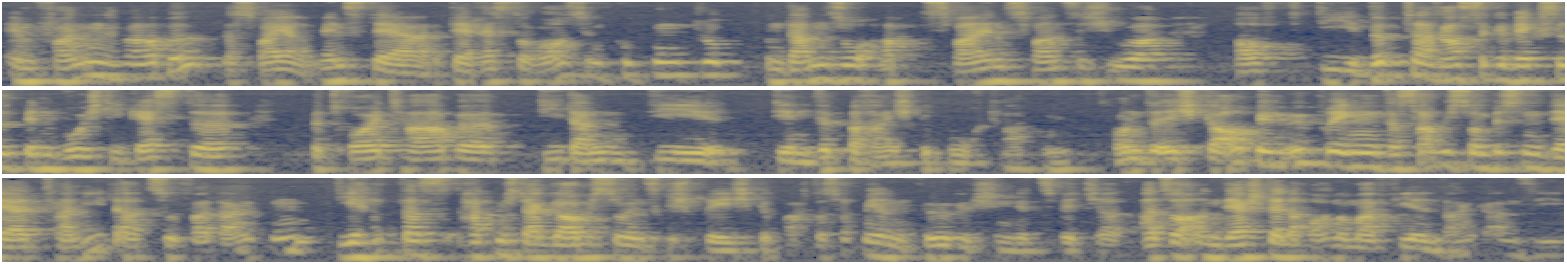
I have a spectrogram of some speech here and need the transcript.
empfangen habe. Das war ja eins der, der Restaurants im Coupon Club. Und dann so ab 22 Uhr auf die VIP-Terrasse gewechselt bin, wo ich die Gäste betreut habe, die dann die, den VIP-Bereich gebucht hatten. Und ich glaube im Übrigen, das habe ich so ein bisschen der Talida zu verdanken. Die hat das, hat mich da, glaube ich, so ins Gespräch gebracht. Das hat mir ein Vögelchen gezwitschert. Also an der Stelle auch nochmal vielen Dank an Sie.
